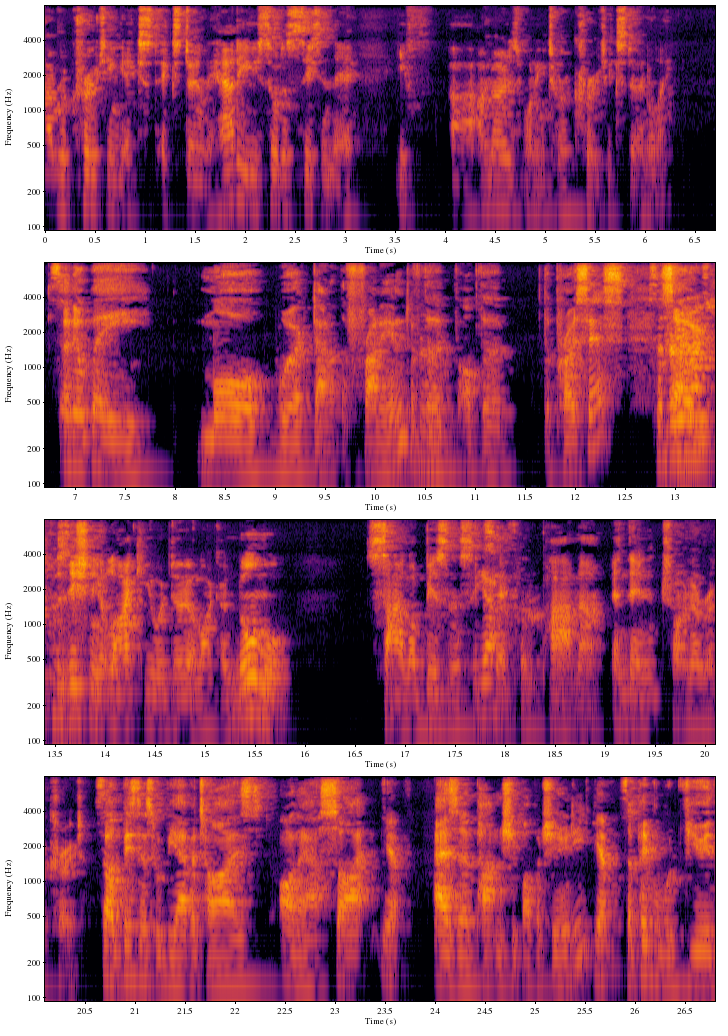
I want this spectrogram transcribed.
are recruiting ex- externally how do you sort of sit in there if uh, an owner's wanting to recruit externally So there'll be more work done at the front end of the of the the process. so So- positioning it like you would do it like a normal sale of business Yeah. except for a partner and then trying to recruit So a business would be advertised on our site Yeah. As a partnership opportunity. Yep. So people would view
